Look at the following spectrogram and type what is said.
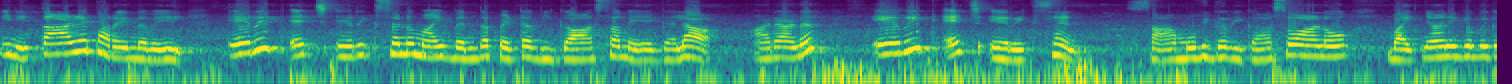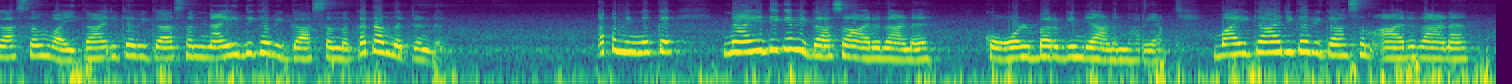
ഇനി താഴെ പറയുന്നവയിൽ എറിക് എച്ച് എറിക്സണുമായി ബന്ധപ്പെട്ട വികാസ മേഖല ആരാണ്? Erik H Erikson. സാമൂഹിക വികാസമാണോ വൈജ്ഞാനിക വികാസം വൈകാരിക വികാസം നൈതിക വികാസം എന്നൊക്കെ തന്നിട്ടുണ്ട്. അപ്പം നിങ്ങൾക്ക് നൈതിക വികാസം ആരതാണ്? കോൾബർഗിന്റെ ആണെന്നറിയാം. വൈകാരിക വികാസം ആരതാണ്?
